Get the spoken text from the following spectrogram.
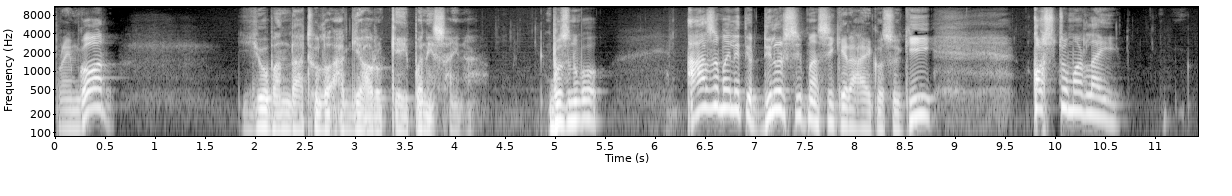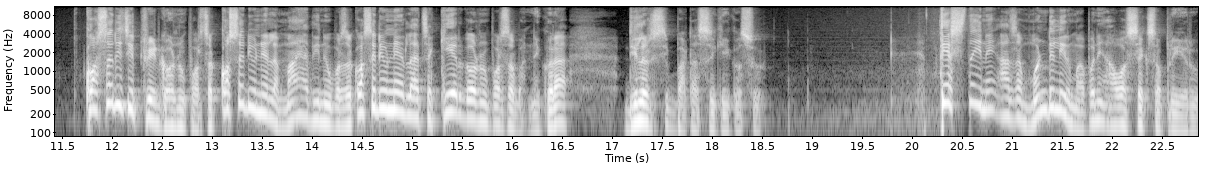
प्रेम गर योभन्दा ठुलो आज्ञाहरू केही पनि छैन। बुझ्नुभयो? आज मैले त्यो डिलरसिपमा सिकेर आएको छु कि कस्टमरलाई कसरी चाहिँ ट्रिट गर्नुपर्छ कसरी उनीहरूलाई माया दिनुपर्छ कसरी उनीहरूलाई चाहिँ केयर गर्नुपर्छ भन्ने कुरा डिलरसिपबाट सिकेको छु। त्यस्तै नै आज मण्डलीहरूमा पनि आवश्यक छ प्रियहरू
